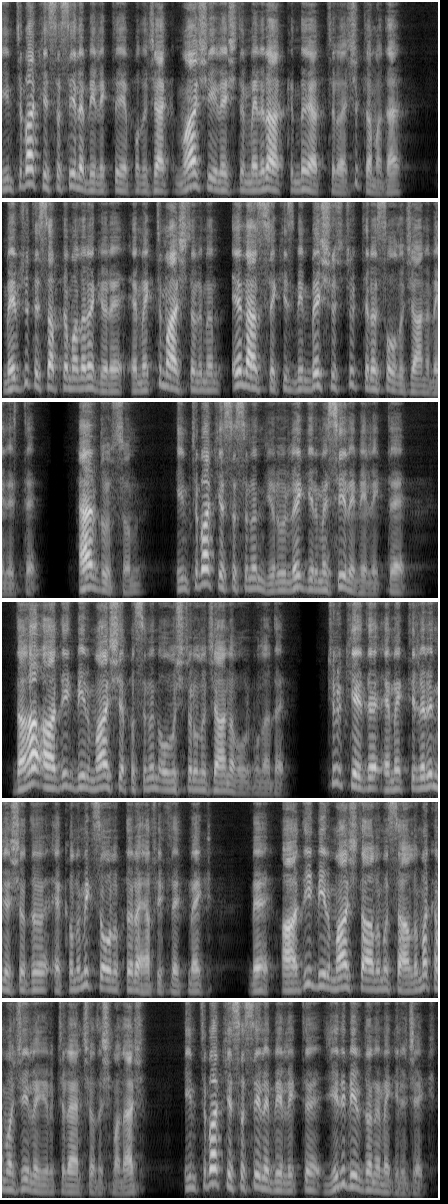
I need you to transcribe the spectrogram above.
intibak yasasıyla birlikte yapılacak maaş iyileştirmeleri hakkında yaptığı açıklamada, mevcut hesaplamalara göre emekli maaşlarının en az 8500 Türk lirası olacağını belirtti. Erdursun, intibak yasasının yürürlüğe girmesiyle birlikte daha adil bir maaş yapısının oluşturulacağını vurguladı. Türkiye'de emeklilerin yaşadığı ekonomik zorlukları hafifletmek ve adil bir maaş dağılımı sağlamak amacıyla yürütülen çalışmalar, intibak yasası ile birlikte yeni bir döneme girecek.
